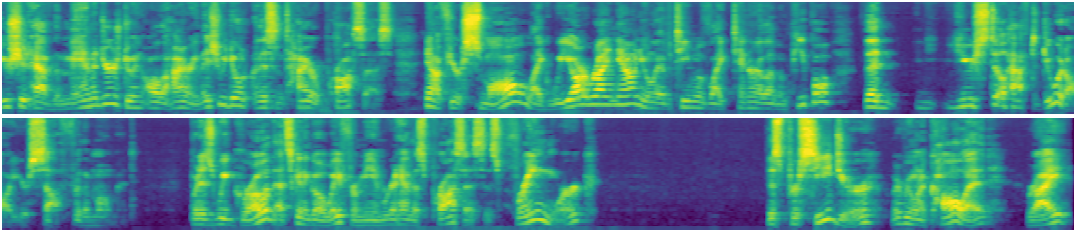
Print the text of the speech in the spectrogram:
You should have the managers doing all the hiring. They should be doing this entire process. Now, if you're small, like we are right now, and you only have a team of like 10 or 11 people, then you still have to do it all yourself for the moment. But as we grow, that's going to go away from me, and we're going to have this process, this framework, this procedure, whatever you want to call it, right?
